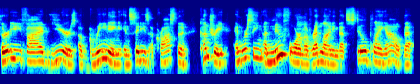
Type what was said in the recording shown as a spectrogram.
35 years of greening in cities across the country, and we're seeing a new form of redlining that's still playing out, that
